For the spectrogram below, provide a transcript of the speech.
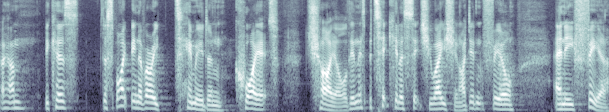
Um, because despite being a very timid and quiet child, in this particular situation, I didn't feel any fear.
